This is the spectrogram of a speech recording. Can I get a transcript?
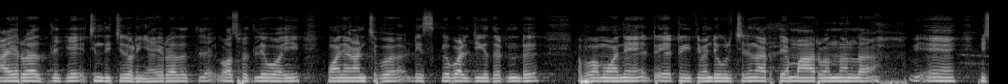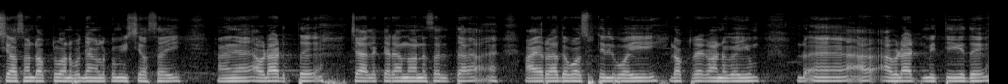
ആയുർവേദത്തിലേക്ക് ചിന്തിച്ചു തുടങ്ങി. ആയുർവേദത്തിൽ ഹോസ്പിറ്റലിൽ പോയി. മോനെ കാണിച്ചപ്പോൾ ഡിസ്ക് ബൾജ് ചെയ്തിട്ടുണ്ട്. അപ്പോൾ മോനെ ട്രീ- ട്രീറ്റ്മെന്റ് കുറിച്ചിൽ നടത്തിയാൽ മാറുമെന്നുള്ള വിശ്വാസം ഡോക്ടർ പറഞ്ഞപ്പോൾ ഞങ്ങൾക്കും വിശ്വാസമായി. അങ്ങനെ അവിടെ അടുത്ത് ചാലക്കര എന്ന് പറഞ്ഞ സ്ഥലത്ത് ആയുർവേദ ഹോസ്പിറ്റലിൽ പോയി ഡോക്ടറെ കാണുകയും അവിടെ അഡ്മിറ്റ് ചെയ്ത്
